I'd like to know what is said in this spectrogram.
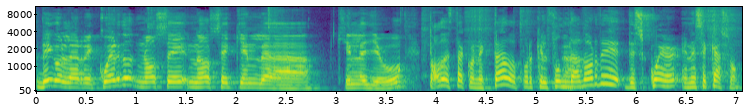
Digo, la recuerdo, no sé, no sé quién la, quién la llevó. Todo está conectado porque el fundador de, de Square, en ese caso,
